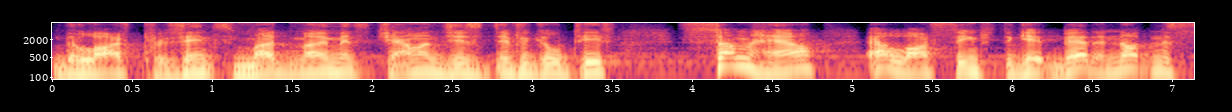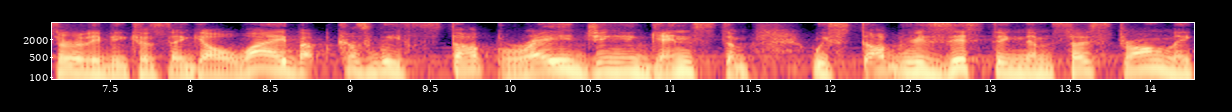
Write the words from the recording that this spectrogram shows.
the life presents mud moments, challenges, difficulties, somehow our life seems to get better, not necessarily because they go away, but because we stop raging against them. We stop resisting them so strongly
